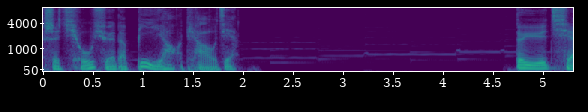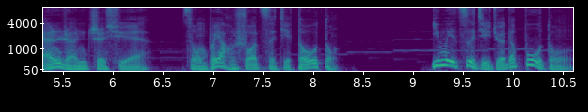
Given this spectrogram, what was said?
是求学的必要条件。对于前人之学，总不要说自己都懂，因为自己觉得不懂，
